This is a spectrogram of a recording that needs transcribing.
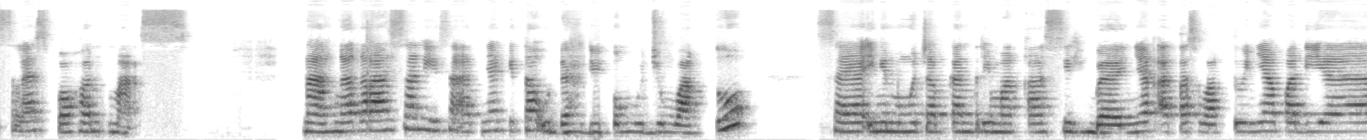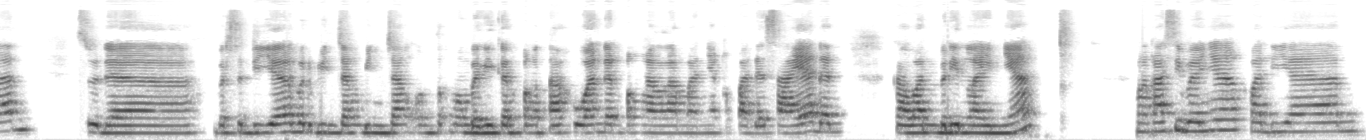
slash pohon emas. Nah, nggak kerasa nih saatnya kita udah di penghujung waktu. Saya ingin mengucapkan terima kasih banyak atas waktunya, Pak Dian. Sudah bersedia berbincang-bincang untuk membagikan pengetahuan dan pengalamannya kepada saya dan kawan Berin lainnya. Makasih banyak, Pak Dian.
